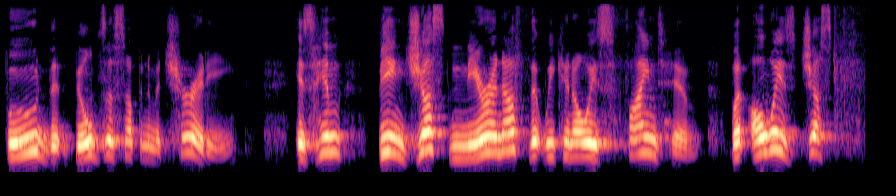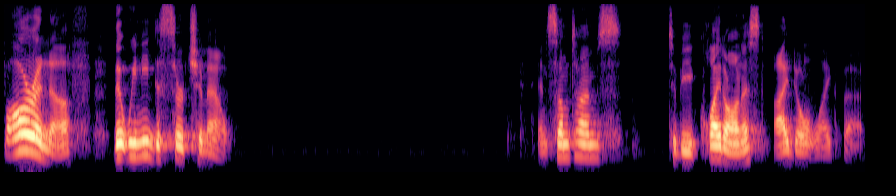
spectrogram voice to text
food that builds us up into maturity is Him being just near enough that we can always find Him, but always just far enough that we need to search him out. And sometimes, to be quite honest, I don't like that.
